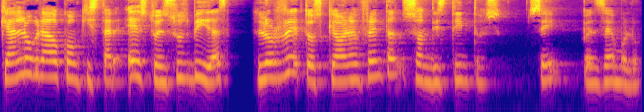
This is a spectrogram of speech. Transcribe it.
que han logrado conquistar esto en sus vidas los retos que ahora enfrentan son distintos. Sí, pensémoslo.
